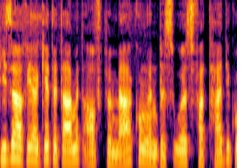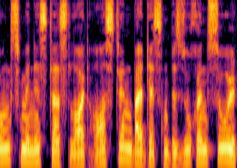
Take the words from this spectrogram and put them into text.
Dieser reagierte damit auf Bemerkungen des US-Verteidigungsministers Lloyd Austin bei dessen Besuch in Seoul,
